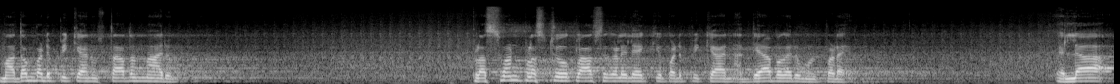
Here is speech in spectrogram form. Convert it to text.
മതം പഠിപ്പിക്കാൻ ഉസ്താദന്മാരും പ്ലസ് വൺ പ്ലസ് ടു ക്ലാസ്സുകളിലേക്ക് പഠിപ്പിക്കാൻ അധ്യാപകരും ഉൾപ്പെടെ എല്ലാ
